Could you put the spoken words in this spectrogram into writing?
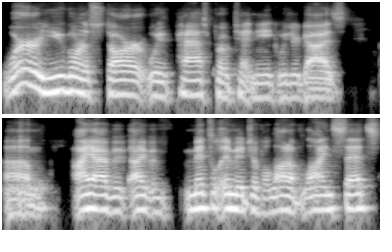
Where are you going to start with pass pro technique with your guys? Um, I have I have a mental image of a lot of line sets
